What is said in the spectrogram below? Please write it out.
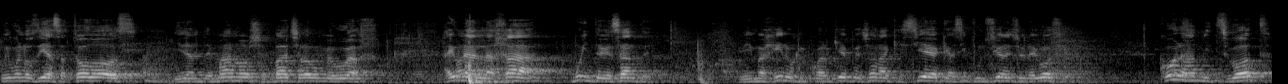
Muy buenos días a todos y de antemano Shabbat Shalom Mebuach. Hay una alajá muy interesante. Me imagino que cualquier persona quisiera que así funcione su negocio. Kol ha-mitzvot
